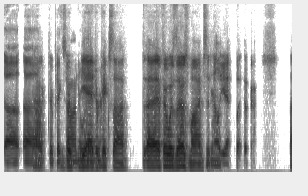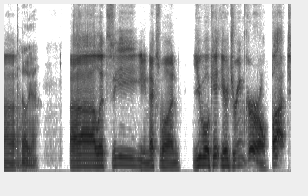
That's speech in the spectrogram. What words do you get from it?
uh, uh, Uh, Derpixon. or yeah, whatever. Derpixon. Uh, if it was those mimes, then hell yeah. But okay. Uh, Hell yeah. Uh, let's see. Next one. You will get your dream girl, but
